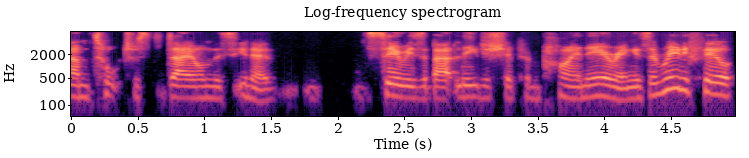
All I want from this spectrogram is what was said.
um, talk to us today on this, you know, series about leadership and pioneering is I really feel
